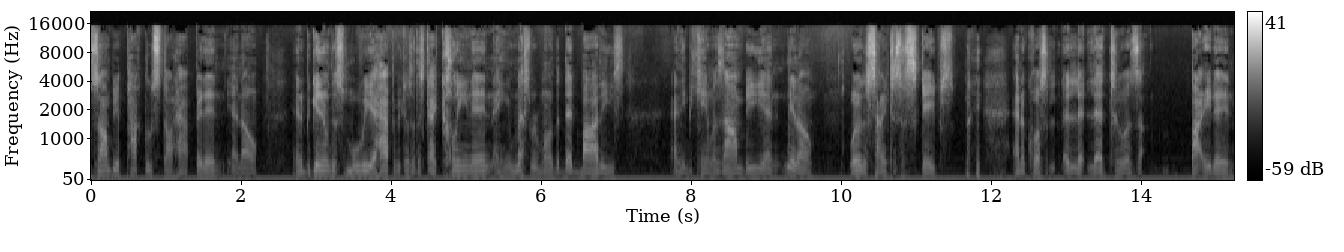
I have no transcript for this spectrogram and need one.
zombie apocalypse start happening, you know. In the beginning of this movie, it happened because of this guy cleaning, and he messed with one of the dead bodies, and he became a zombie, and you know, one of the scientists escapes, and of course, it led to a biting,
